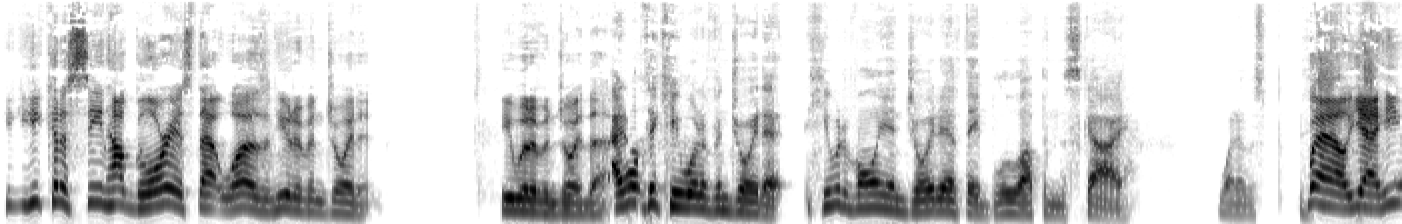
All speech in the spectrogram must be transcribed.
He he could have seen how glorious that was and he would have enjoyed it. He would have enjoyed that. I don't think he would have enjoyed it. He would have only enjoyed it if they blew up in the sky when it was. well, yeah, he.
